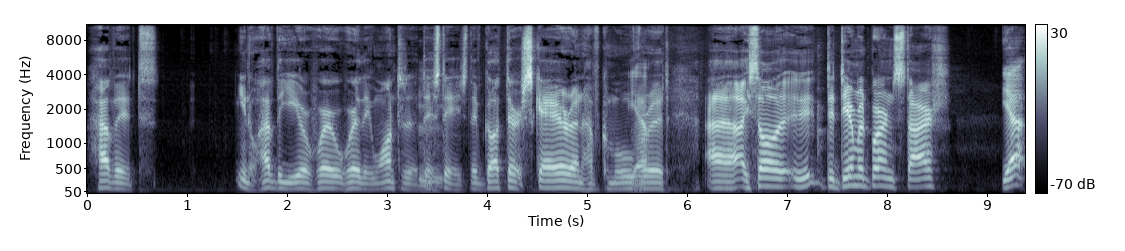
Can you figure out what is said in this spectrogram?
have it. You know, have the year where, where they wanted it at this stage. They've got their scare and have come over Yeah. it. Uh, I saw did Dermot Byrne start? Yeah,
